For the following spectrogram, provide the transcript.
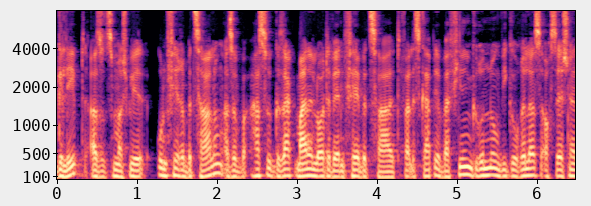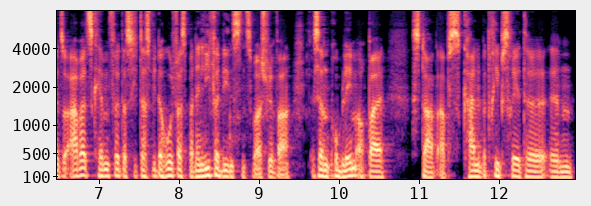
gelebt? Also zum Beispiel unfaire Bezahlung? Also hast du gesagt, meine Leute werden fair bezahlt? Weil es gab ja bei vielen Gründungen wie Gorillas auch sehr schnell so Arbeitskämpfe, dass sich das wiederholt, was bei den Lieferdiensten zum Beispiel war. Ist ja ein Problem auch bei Startups. Keine Betriebsräte, ähm,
